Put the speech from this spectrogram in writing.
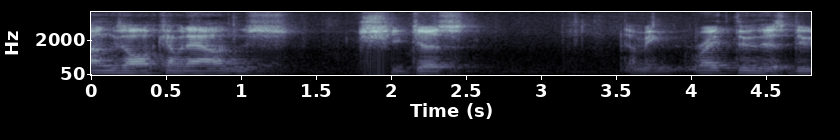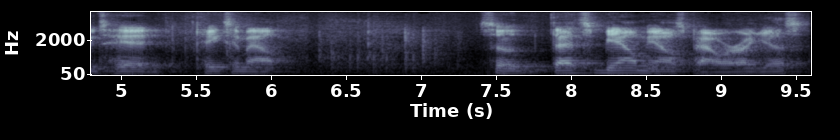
tongue's all coming out, and she, she just, I mean, right through this dude's head, takes him out. So that's Meow Meow's power, I guess.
